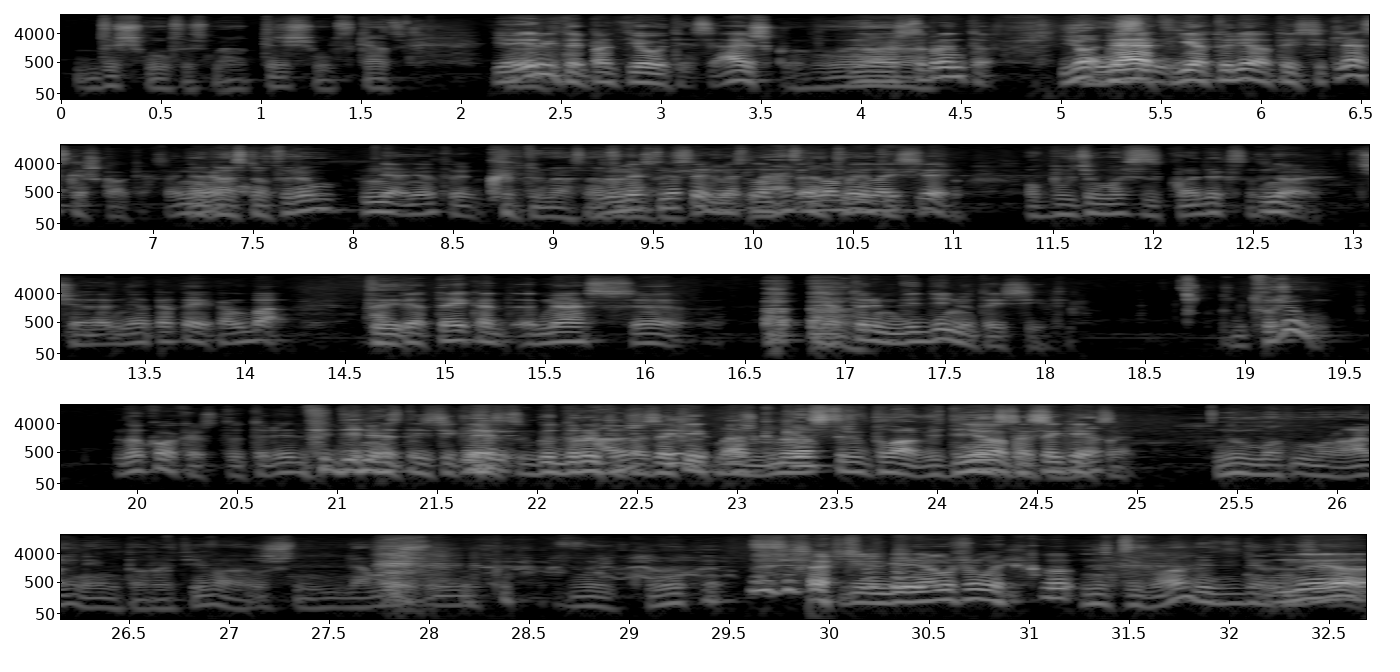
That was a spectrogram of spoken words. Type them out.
200 metų, 300, 400. Jie irgi taip pat jautėsi, aišku. Na, nu, aš suprantu. Jo, nes- Bet jie turėjo taisyklės kažkokias, o Nu, ne? mes neturim. Ne, neturim. Kaip tai mes Nu, neturim? mes neturim, mes lab- neturim labai laisvi. O baudžiamasis kodeksas? Nu, čia ne apie tai kalba. Tai... Apie tai, kad mes e, neturim vidinių taisyklių. Turim. Nu kokios tu turi vidinės taisyklės, gudrutį pasakyk man. Aš nu. kokias turiu plau, vidinės Jo, pasakyk taisyklės? man. Nu, mo- moralinį imperatyvą, aš nemušu vaikų. Aš irgi nemušu vaikų. Nu, tai va, vidinė Nu jo,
